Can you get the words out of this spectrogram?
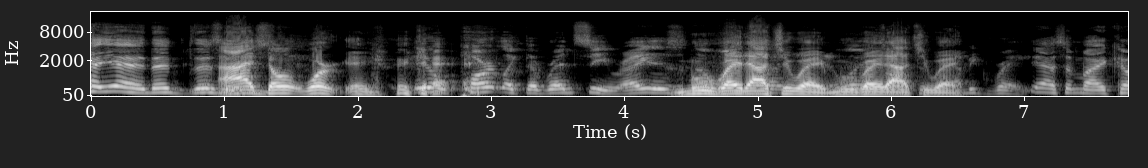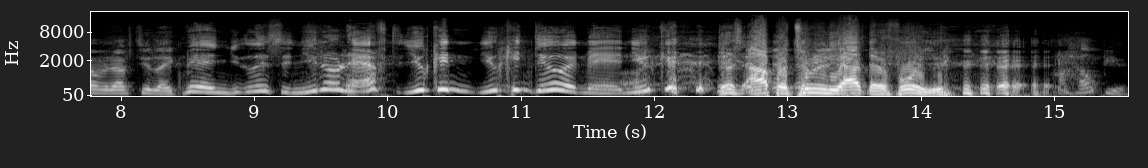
yeah. That, that's I don't work. It'll part like the Red Sea, right? Is Move right out your way. Move right out your way. That'd be great. Yeah, somebody coming up to you like, man, you, listen, you don't have to. You can, you can do it, man. You can, There's opportunity out there for you. I'll help you.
